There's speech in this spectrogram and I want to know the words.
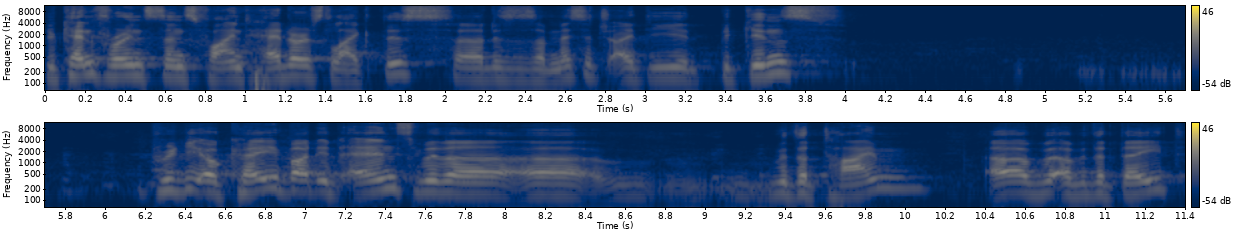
You can, for instance, find headers like this. Uh, this is a message ID. It begins pretty okay, but it ends with a, uh, with the time, uh, with the date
